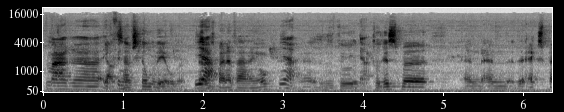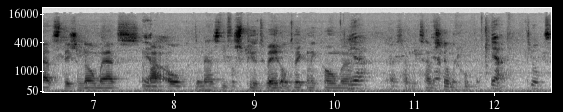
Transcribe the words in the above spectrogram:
Maar, uh, ja, ik het zijn verschillende werelden. Ja. Dat is mijn ervaring ook. Ja. Uh, ja. Toerisme en, en de expats, deze nomads, ja. maar ook de mensen die voor spirituele ontwikkeling komen. Ja. Het zijn, het zijn verschillende groepen. Ja, klopt.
